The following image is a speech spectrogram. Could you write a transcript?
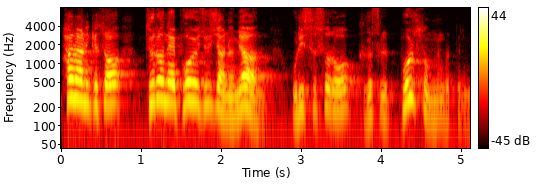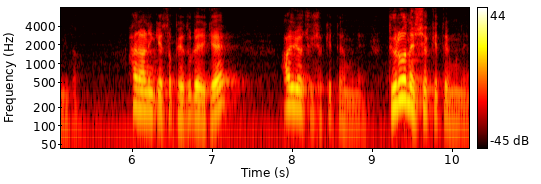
하나님께서 드러내 보여주지 않으면 우리 스스로 그것을 볼 수 없는 것들입니다. 하나님께서 베드로에게 알려주셨기 때문에 드러내셨기 때문에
